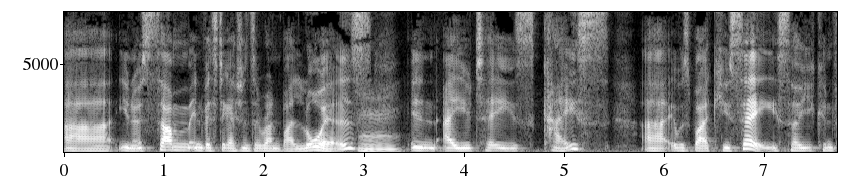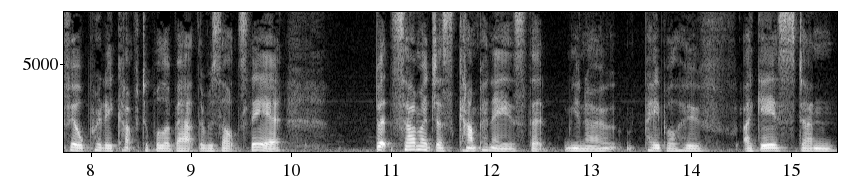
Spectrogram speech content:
uh, you know, some investigations are run by lawyers. In AUT's case, uh, it was by a QC, so you can feel pretty comfortable about the results there. But some are just companies that, you know, people who've, I guess, done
